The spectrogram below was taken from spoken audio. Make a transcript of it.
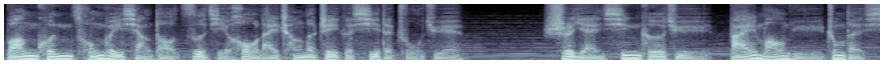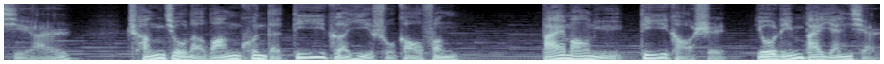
王坤从未想到自己后来成了这个戏的主角，饰演新歌剧《白毛女》中的喜儿，成就了王坤的第一个艺术高峰。《白毛女》第一稿时由林白演喜儿，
